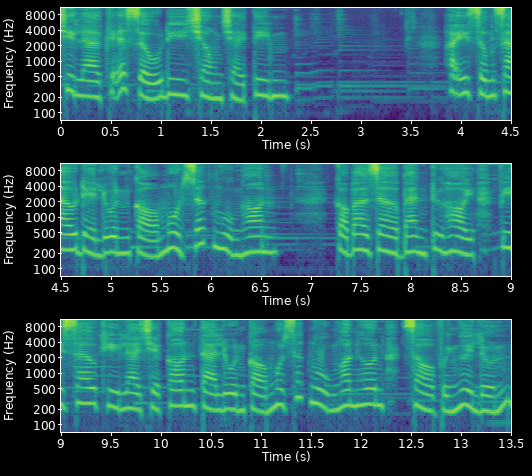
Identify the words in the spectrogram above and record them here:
chỉ là khẽ giấu đi trong trái tim. Hãy sống sao để luôn có một giấc ngủ ngon. Có bao giờ bạn tự hỏi vì sao khi là trẻ con ta luôn có một giấc ngủ ngon hơn so với người lớn?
